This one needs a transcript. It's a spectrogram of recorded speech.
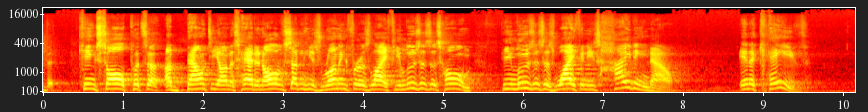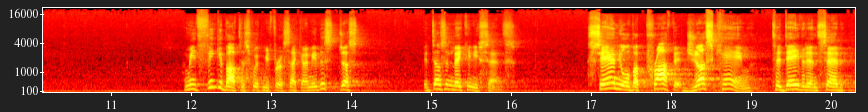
The, king Saul puts a, a bounty on his head, and all of a sudden he's running for his life. He loses his home, he loses his wife, and he's hiding now in a cave. I mean, think about this with me for a second. I mean, this just, it doesn't make any sense. Samuel, the prophet, just came to David and said,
